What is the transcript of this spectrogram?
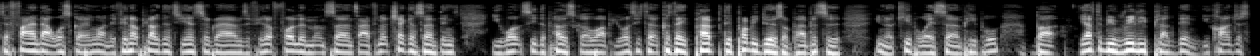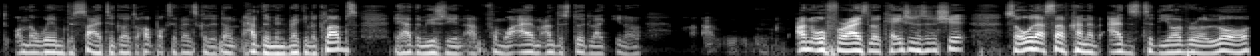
to find out what's going on. If you're not plugged into your Instagrams, if you're not following on certain time, if you're not checking certain things, you won't see the post go up. You won't see because they they probably do this on purpose to you know keep away certain people. But you have to be really plugged in. You can't just on the whim decide to go to Hotbox events because they don't have them in regular clubs. They have them usually in, uh, from what I am understood, like you know um, unauthorized locations and shit. So all that stuff kind of adds to the overall law.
